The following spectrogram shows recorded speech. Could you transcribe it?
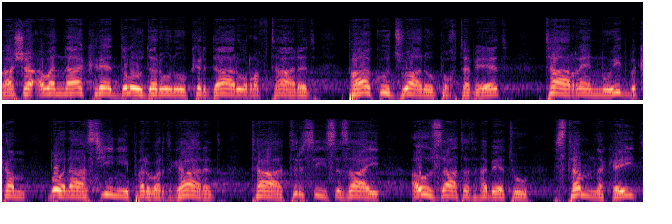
باشە ئەوە ناکرێت دڵ و دەروون و کردار و ڕەفتارت پاک و جوان و پوختە بێت تا ڕێنموویت بکەم بۆ ناسینی پەروەردگارت تا ترسی سزای ئەو زاتەت هەبێت و ستەم نەکەیت؟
